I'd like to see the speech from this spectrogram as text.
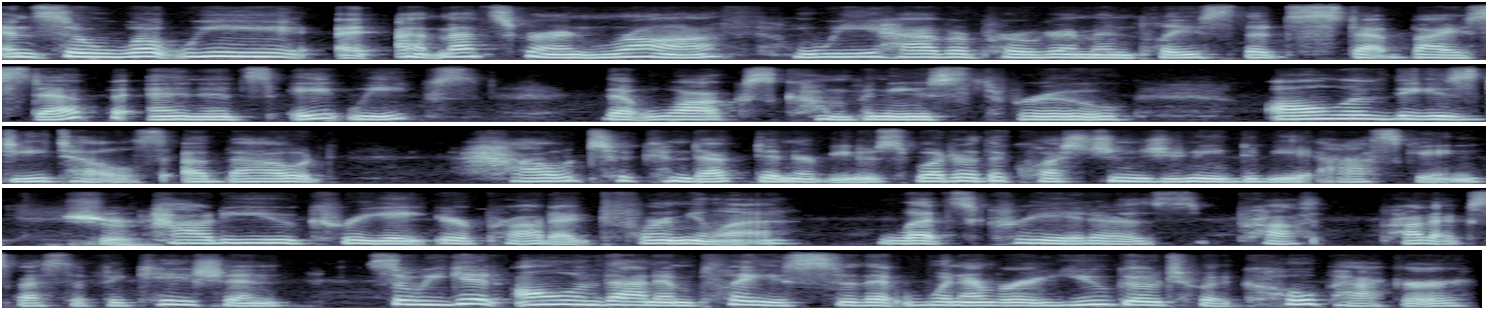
And so, what we at Metzger and Roth, we have a program in place that's step by step, and it's eight weeks that walks companies through all of these details about how to conduct interviews. What are the questions you need to be asking? Sure. How do you create your product formula? Let's create a pro- product specification. So we get all of that in place so that whenever you go to a co-packer,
